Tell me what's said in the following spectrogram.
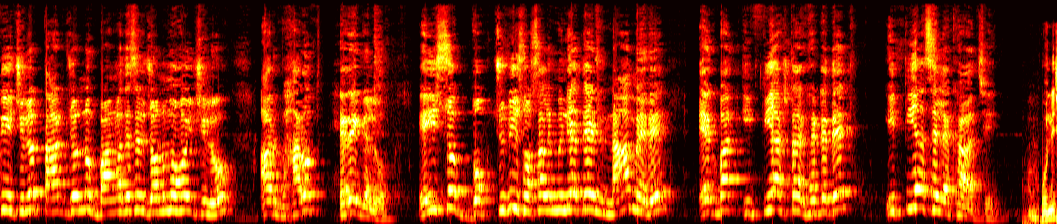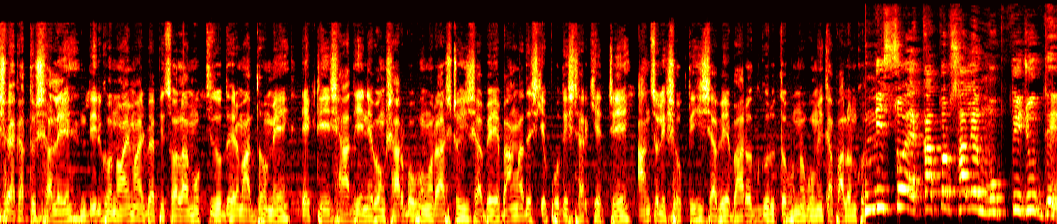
দিয়েছিল তার জন্য বাংলাদেশের জন্ম হয়েছিল আর ভারত হেরে গেল। এইসব বকচুদি সোশ্যাল মিডিয়াতে না মেরে একবার ইতিহাসটা ঘেটে দেখ ইতিহাসে লেখা আছে। উনিশশো একাত্তর সালে দীর্ঘ নয় মাসব্যাপী চলা মুক্তিযুদ্ধের মাধ্যমে একটি স্বাধীন এবং সার্বভৌম রাষ্ট্র হিসাবে বাংলাদেশকে প্রতিষ্ঠার ক্ষেত্রে আঞ্চলিক শক্তি হিসাবে ভারত গুরুত্বপূর্ণ ভূমিকা পালন করে উনিশশো একাত্তর সালে মুক্তিযুদ্ধে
